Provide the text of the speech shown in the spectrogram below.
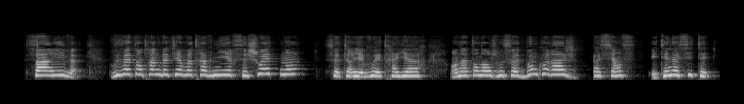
Ça arrive. Vous êtes en train de bâtir votre avenir, c'est chouette, non? Souhaiteriez-vous être ailleurs? En attendant, je vous souhaite bon courage, patience et ténacité.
